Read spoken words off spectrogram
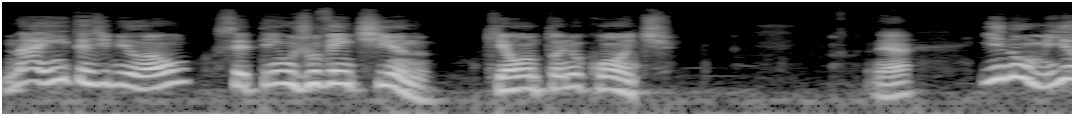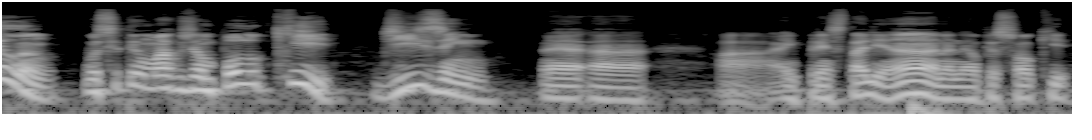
Na Inter de Milão, você tem o Juventino, que é o Antônio Conte. Né? E no Milan, você tem o Marco Giampolo, que dizem né, a, a imprensa italiana, né, o pessoal que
